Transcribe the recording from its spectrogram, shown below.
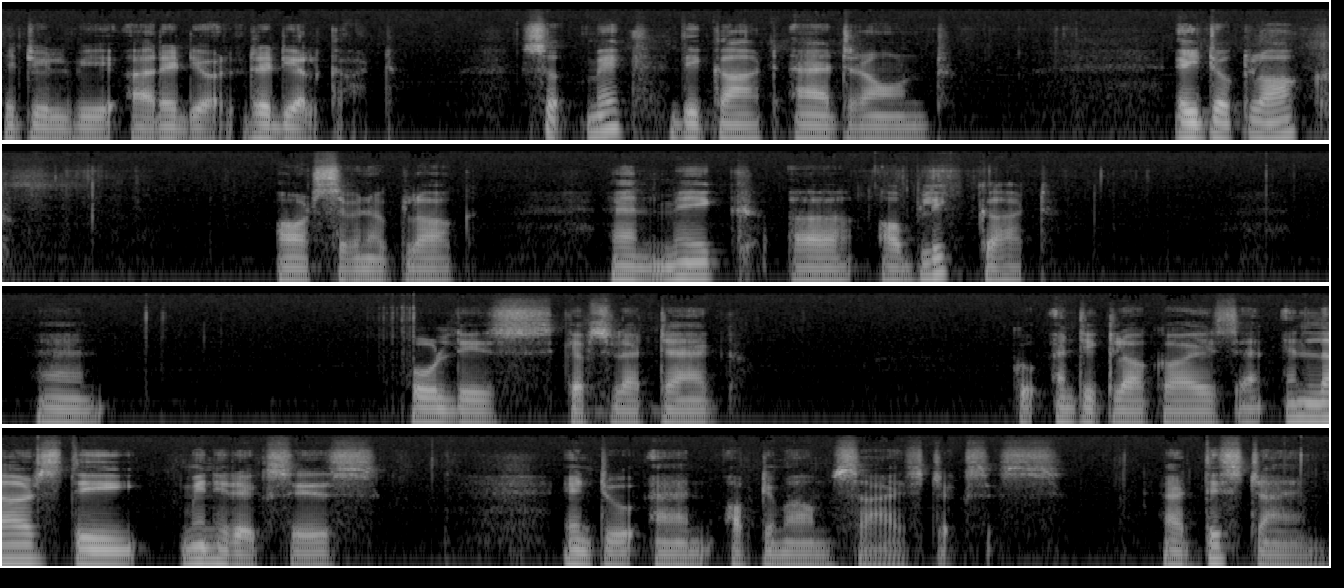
it will be a radial radial cut. So make the cut at around 8 o'clock or 7 o'clock and make a oblique cut and hold this capsular tag go anti-clockwise and enlarge the mini rhexis into an optimum size rhexis. At this time,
